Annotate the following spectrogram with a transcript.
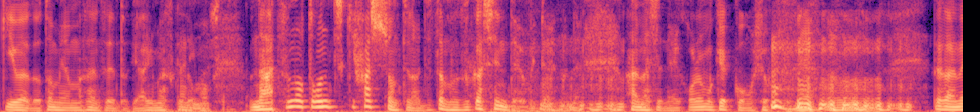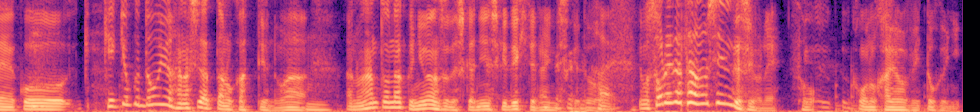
キーワード富山先生の時ありますけども夏のトンチキファッションっていうのは実は難しいんだよみたいなね 話ね。これも結構面白くてね、うん。だからねこう結局どういう話だったのかっていうのは、あのなんとなくニュアンスでしか認識できてないんですけど、はい。でもそれが楽しいんですよね。そう。この火曜日特に。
